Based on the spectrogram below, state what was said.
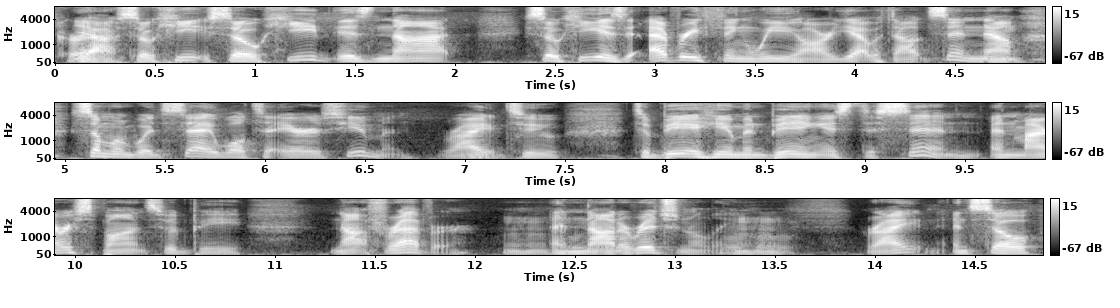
Correct. Yeah, so he so he is not so he is everything we are yet without sin. Now, mm-hmm. someone would say, well, to err is human, right? To to be a human being is to sin. And my response would be not forever and not originally. Right? And so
